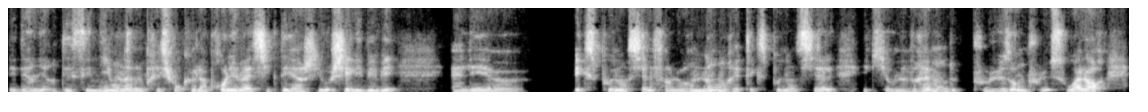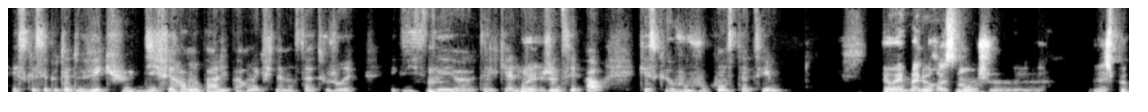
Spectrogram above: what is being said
dernières décennies, on a l'impression que la problématique des RGO chez les bébés, elle est euh, exponentielle, enfin leur nombre est exponentiel et qu'il y en a vraiment de plus en plus. Ou alors, est-ce que c'est peut-être vécu différemment par les parents et que finalement ça a toujours existé mmh. euh, tel quel? Je, ne sais pas. Qu'est-ce que vous, vous constatez? Ouais, malheureusement, je je peux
